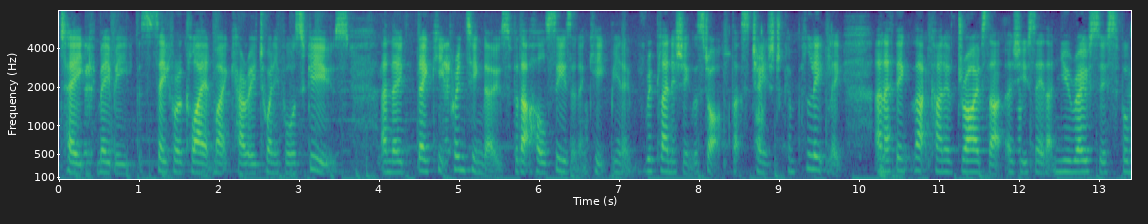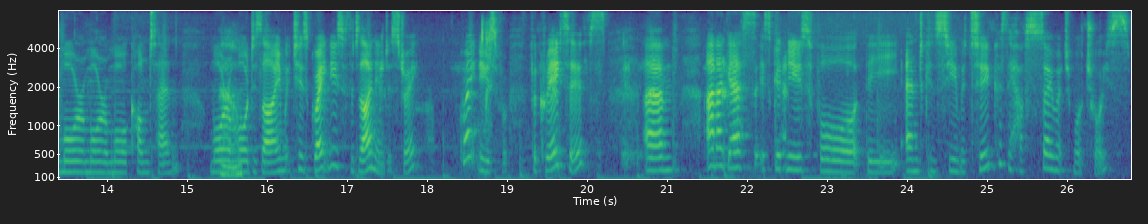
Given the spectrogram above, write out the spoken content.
take maybe, say, for a client might carry 24 SKUs and they, they keep printing those for that whole season and keep you know replenishing the stock. That's changed completely. And i think that kind of drives that as you say that neurosis for more and more and more content more and more design which is great news for the design industry. Great news for, for creatives. Um, and I guess it's good news for the end consumer too, because they have so much more choice.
